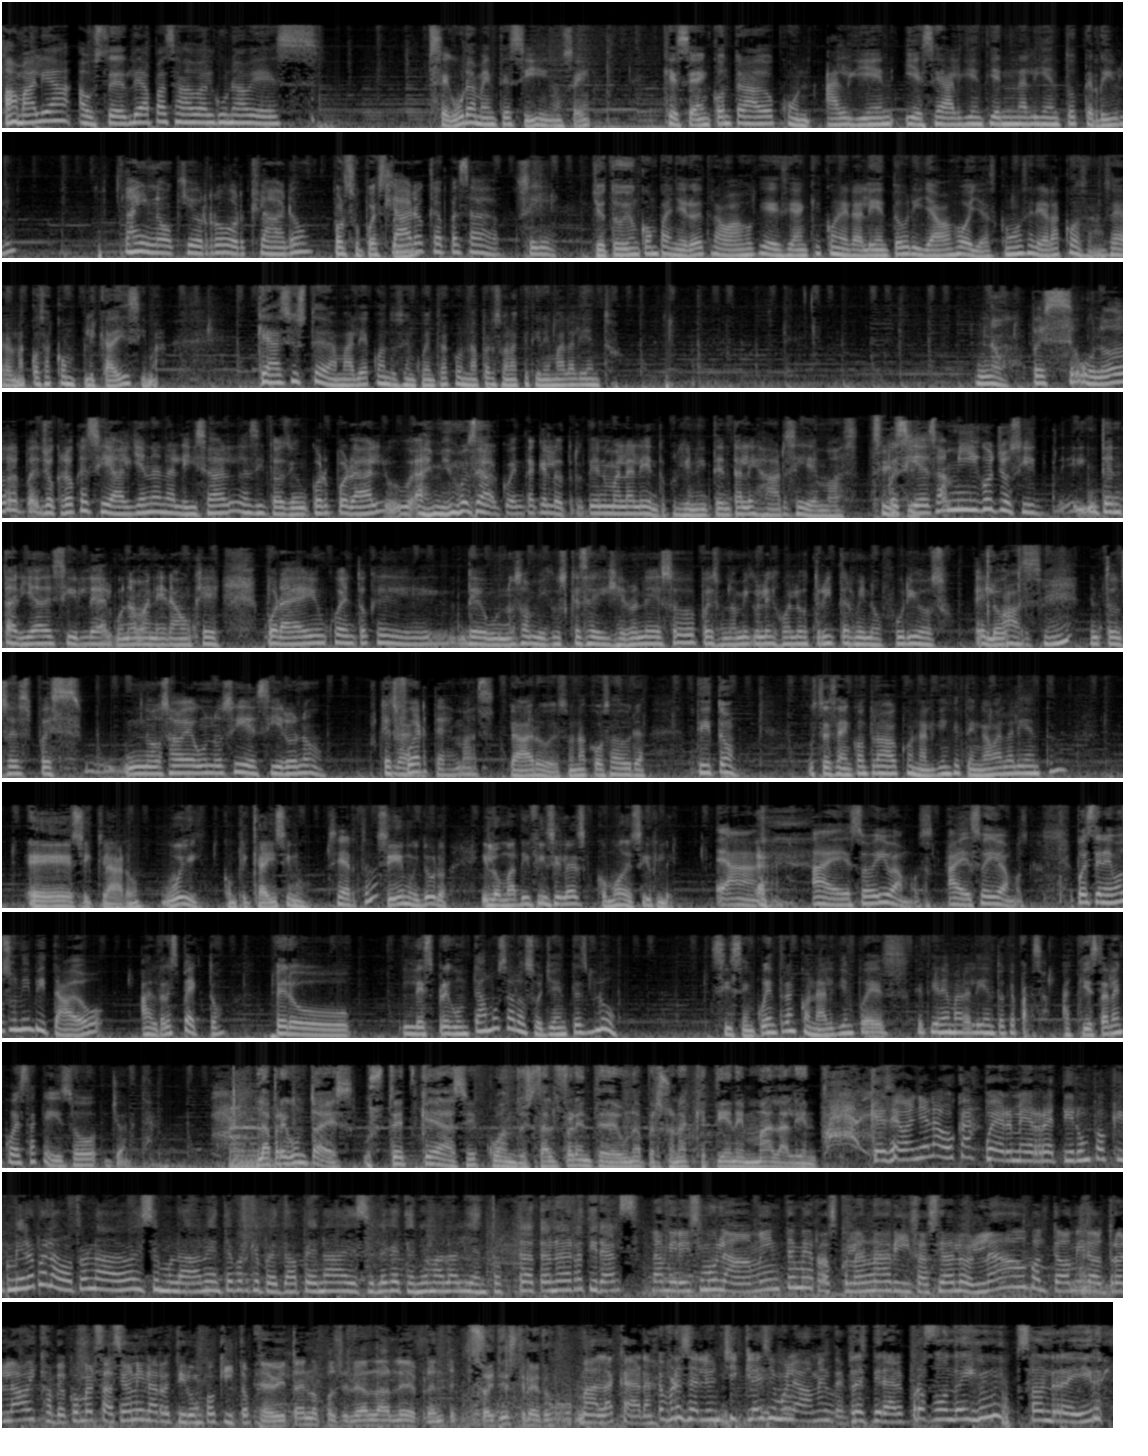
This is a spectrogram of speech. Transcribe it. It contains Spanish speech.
Amalia, ¿a usted le ha pasado alguna vez, seguramente sí, no sé, que se ha encontrado con alguien y ese alguien tiene un aliento terrible? Ay, no, qué horror, claro. Por supuesto. Claro que ha pasado, sí. Yo tuve un compañero de trabajo que decían que con el aliento brillaba joyas. ¿Cómo sería la cosa? O sea, era una cosa complicadísima. ¿Qué hace usted, Amalia, cuando se encuentra con una persona que tiene mal aliento? No, pues uno, pues yo creo que si alguien analiza la situación corporal, ahí mismo se da cuenta que el otro tiene mal aliento, porque uno intenta alejarse y demás. Sí, pues sí. si es amigo, yo sí intentaría decirle de alguna manera, aunque por ahí hay un cuento que de unos amigos que se dijeron eso, pues un amigo le dijo al otro y terminó furioso, el otro. ¿Ah, sí? Entonces, pues no sabe uno si decir o no, es Claro. fuerte además. Claro, es una cosa dura. Tito, ¿usted se ha encontrado con alguien que tenga mal aliento? Eh, sí, claro. Uy, complicadísimo. ¿Cierto? Sí, muy duro. Y lo más difícil es cómo decirle. Ah, a eso íbamos, a eso íbamos. Pues tenemos un invitado al respecto, pero les preguntamos a los oyentes Blue si se encuentran con alguien pues que tiene mal aliento, ¿qué pasa? Aquí está la encuesta que hizo Jonathan. La pregunta es, ¿usted qué hace cuando está al frente de una persona que tiene mal aliento? Que se bañe la boca, pues me retiro un poquito. Miro para otro lado disimuladamente porque pues da pena decirle que tiene mal aliento. Trata uno de retirarse. La miro disimuladamente, me rasco la nariz hacia los lados, volteo a mirar a otro lado y cambio conversación y la retiro un poquito. Evita en lo posible hablarle de frente. Soy discreto. Mala cara. Ofrecerle un chicle disimuladamente. Respirar profundo y mm, sonreír.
